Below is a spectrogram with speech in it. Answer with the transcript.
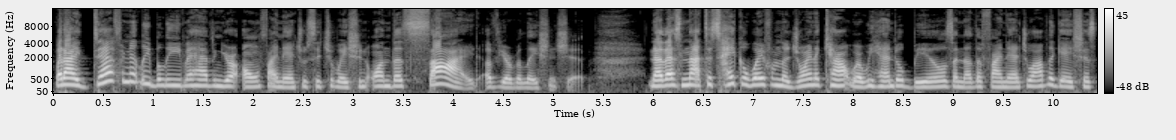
But I definitely believe in having your own financial situation on the side of your relationship. Now, that's not to take away from the joint account where we handle bills and other financial obligations,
